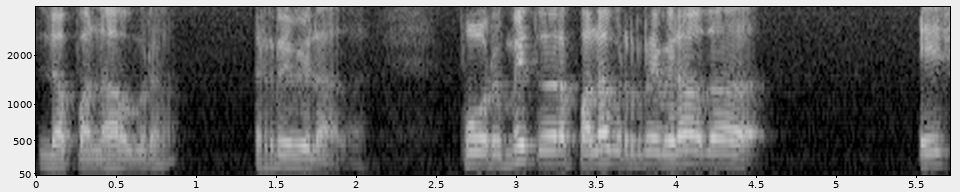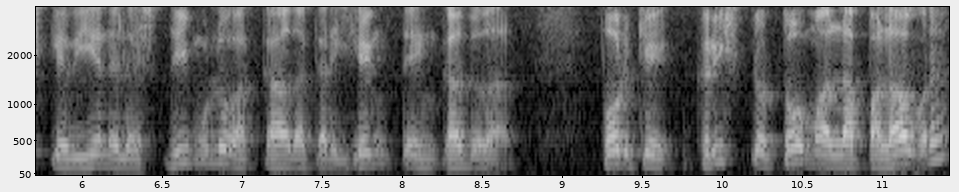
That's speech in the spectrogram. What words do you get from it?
la palabra revelada. Por medio de la palabra revelada es que viene el estímulo a cada creyente en cada edad. Porque Cristo toma la palabra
